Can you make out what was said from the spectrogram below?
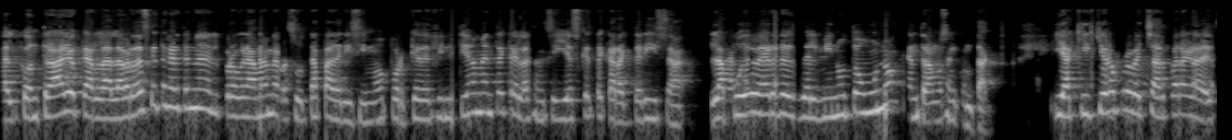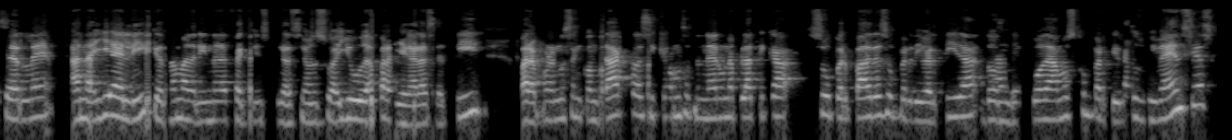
Al contrario, Carla, la verdad es que tenerte en el programa me resulta padrísimo porque definitivamente que la sencillez que te caracteriza la pude ver desde el minuto uno que entramos en contacto. Y aquí quiero aprovechar para agradecerle a Nayeli, que es la madrina de Efecto Inspiración, su ayuda para llegar hacia ti, para ponernos en contacto. Así que vamos a tener una plática súper padre, súper divertida, donde podamos compartir tus vivencias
